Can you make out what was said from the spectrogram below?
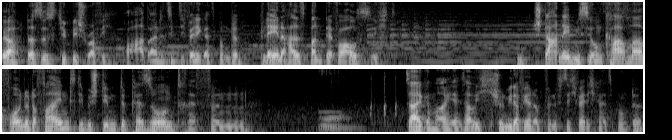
Ja, das ist typisch Ruffy. Oh, 370 Fertigkeitspunkte. Pläne, Halsband der Voraussicht. Startnebenmission. Karma, Freund oder Feind, die bestimmte Person treffen. Zeige mal hier. Jetzt habe ich schon wieder 450 Fertigkeitspunkte.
